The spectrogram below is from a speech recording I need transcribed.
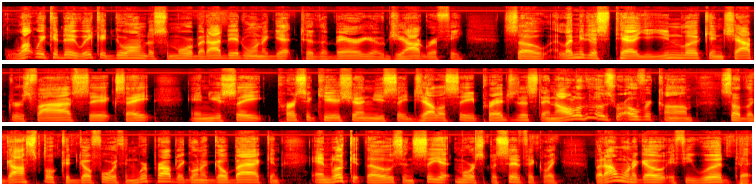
what we could do, we could go on to some more, but I did want to get to the barrier of geography. So uh, let me just tell you, you can look in chapters 5, 6, 8, and you see persecution, you see jealousy, prejudice, and all of those were overcome so the gospel could go forth. And we're probably going to go back and, and look at those and see it more specifically. But I want to go, if you would, to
